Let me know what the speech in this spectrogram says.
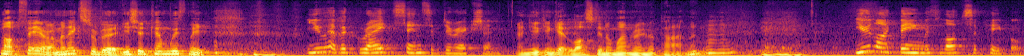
Not fair. I'm an extrovert. You should come with me. You have a great sense of direction. And you can get lost in a one room apartment. Mm-hmm. you like being with lots of people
